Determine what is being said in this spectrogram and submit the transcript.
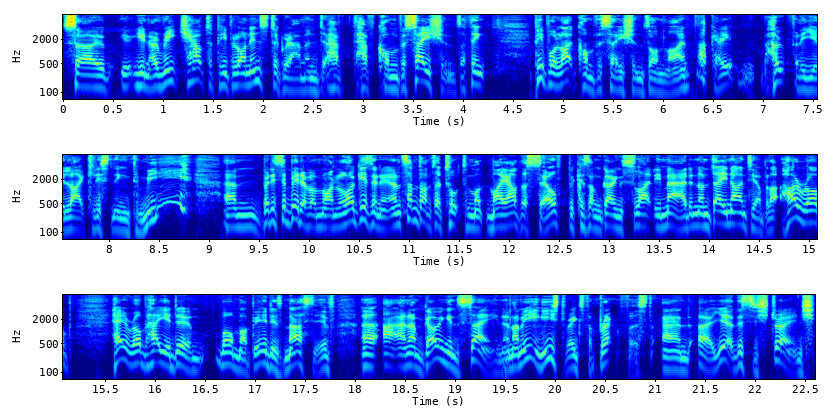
So, you know, reach out to people on Instagram and have, have conversations. I think people like conversations online. Okay, hopefully you like listening to me, um, but it's a bit of a monologue, isn't it? And sometimes I talk to my, other self because I'm going slightly mad. And on day 90, I'll be like, hi, Rob. Hey, Rob, how you doing? Well, my beard is massive uh, and I'm going insane and I'm eating Easter eggs for breakfast. And uh, yeah, this is strange.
